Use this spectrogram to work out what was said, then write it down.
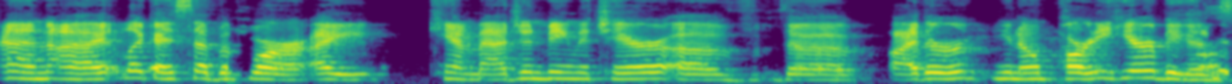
And I, like I said before, I can't imagine being the chair of the either you know party here because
